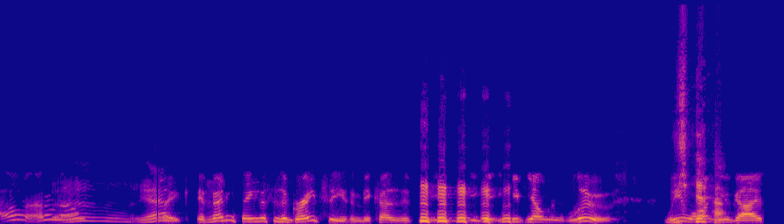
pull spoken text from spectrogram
I don't. I don't know. Uh, yeah. Like, if Mm. anything, this is a great season because if you, you, get- you keep yelling lose, we want you guys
